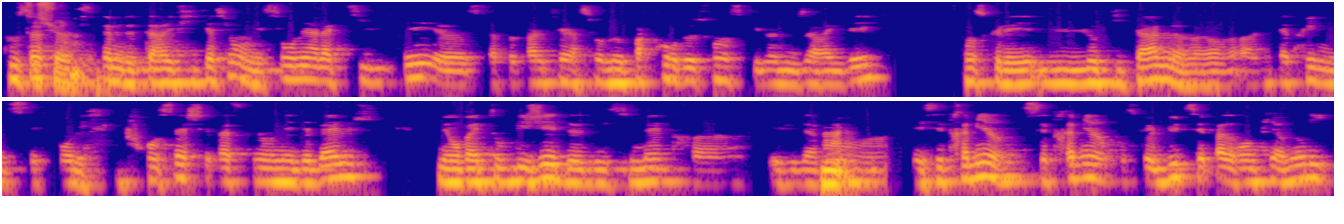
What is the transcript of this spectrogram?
tout ça, c'est un système de tarification. Mais si on est à l'activité, euh, ça ne peut pas le faire. Sur nos parcours de soins, ce qui va nous arriver, je pense que l'hôpital, alors Catherine, c'est pour les Français, je ne sais pas si on est des Belges, mais on va être obligé de, de s'y mettre, euh, évidemment. Hein. Et c'est très bien, c'est très bien, parce que le but, c'est pas de remplir nos lits.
